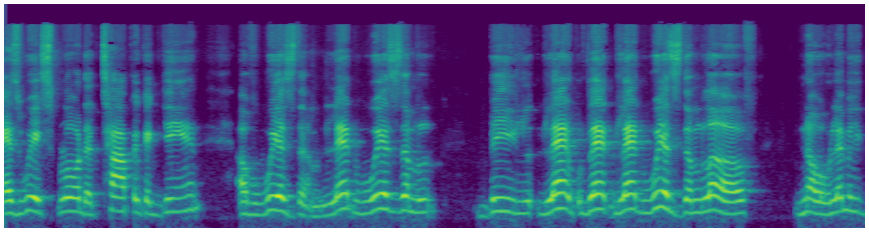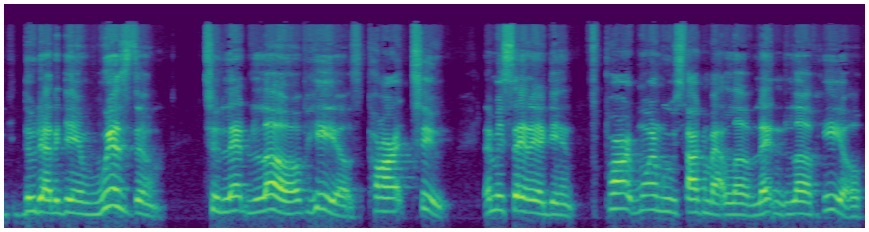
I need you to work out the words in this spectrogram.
as we explore the topic again of wisdom. Let wisdom be let let let wisdom love. No, let me do that again. Wisdom to let love heals. Part two. Let me say that again. Part one, we was talking about love, letting love heal.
